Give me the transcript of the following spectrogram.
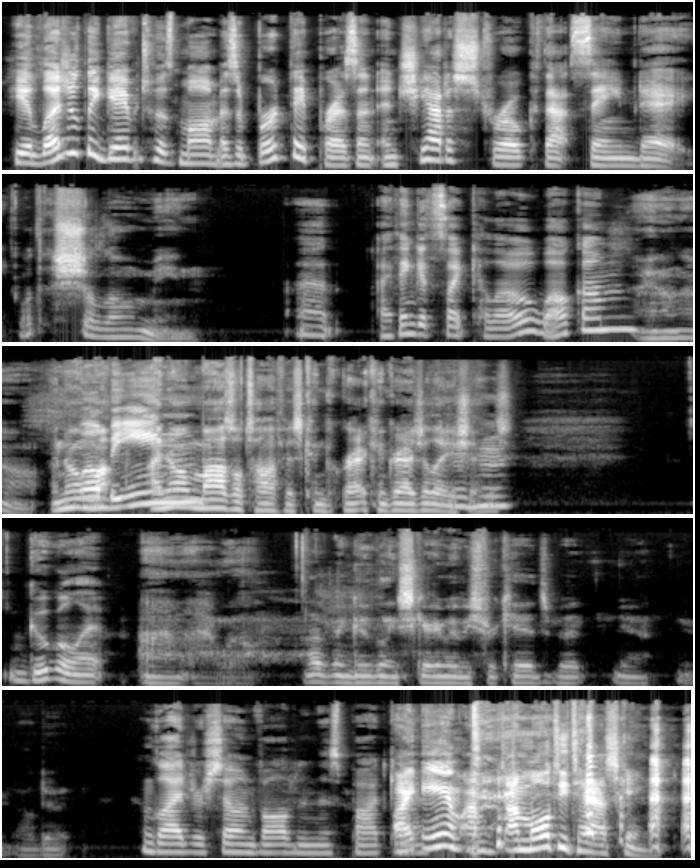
He allegedly gave it to his mom as a birthday present, and she had a stroke that same day. what does shalom mean? Uh, I think it's like hello, welcome. I don't know. I know. Well-being? I know. Mazel tov is congra- congratulations. Google it. Um, I will. I've been googling scary movies for kids, but yeah, I'll do it. I'm glad you're so involved in this podcast. I am. I'm, I'm multitasking.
